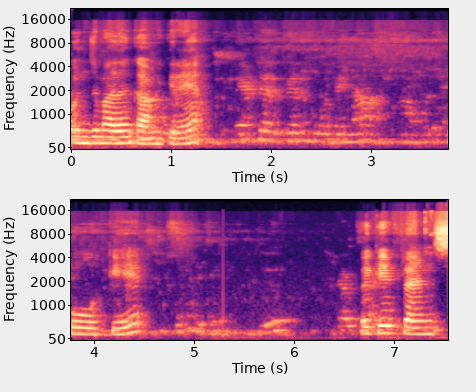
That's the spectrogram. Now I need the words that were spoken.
கொஞ்சமாக தான் காமிக்கிறேன். ஓகே. ஓகே ஃப்ரெண்ட்ஸ்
